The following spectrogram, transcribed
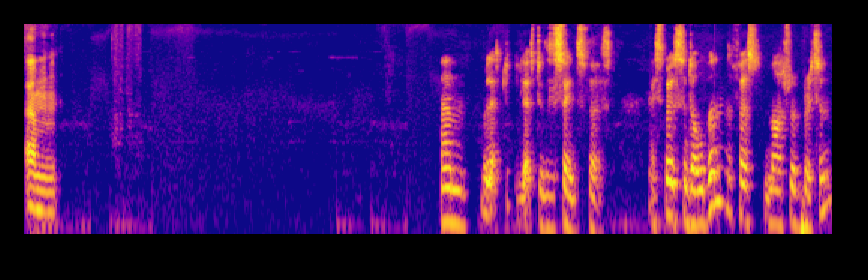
Um, Um, well, let's let's do the saints first. I suppose St Alban, the first martyr of Britain.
